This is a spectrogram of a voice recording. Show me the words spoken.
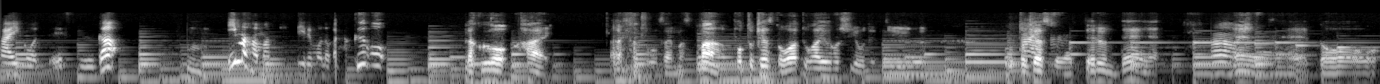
最後ですが、うん。今ハマっているものが落語。落語、はい。ありがとうございます。まあ、ポッドキャストお後がよろしいようでっていう、ポッドキャストやってるんで、うん。えーっと、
